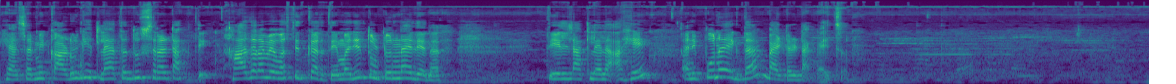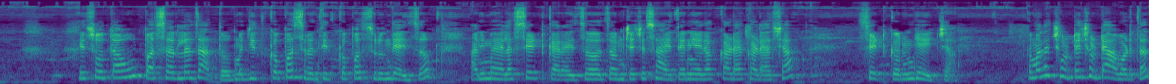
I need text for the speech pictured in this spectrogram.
हे असं मी काढून घेतला आता दुसरा टाकते. हा जरा व्यवस्थित करते म्हणजे तुटून नाही देणार. तेल टाकलेलं आहे आणि पुन्हा एकदा बॅटर टाकायचं. हे स्वतःहून पसरलं जातं मग जितकं पसरन तितकं पसरून द्यायचं आणि मग याला सेट करायचं. चमच्याच्या साहित्याने याला कड्या कड्या अशा सेट करून घ्यायच्या. तर मला छोटे छोटे आवडतात.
